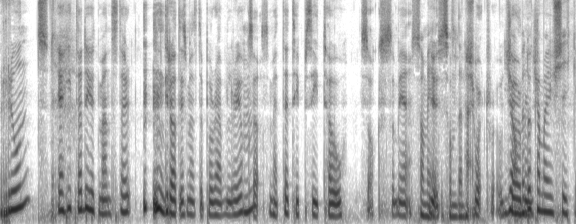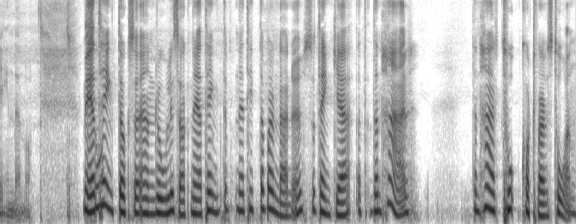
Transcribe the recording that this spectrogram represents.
runt. Jag hittade ju ett mönster, gratismönster på Ravelry också, Mm. som hette Tipsy Toe Socks som är, Som är just som den här. short road. Ja, men då kan man ju kika in den då. Men jag Så. tänkte också en rolig sak. När jag, tänkte, när jag tittar på den där nu så tänker jag att den här, den här to- kortvarvstån,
